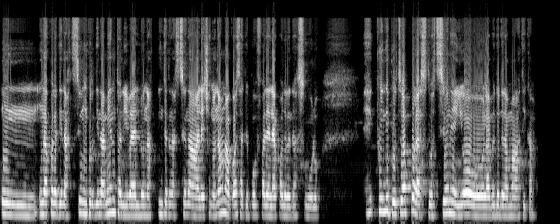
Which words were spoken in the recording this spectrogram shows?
un, un coordinamento a livello na- internazionale, cioè non è una cosa che può fare l'Ecuador da solo. E quindi purtroppo la situazione io la vedo drammatica.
